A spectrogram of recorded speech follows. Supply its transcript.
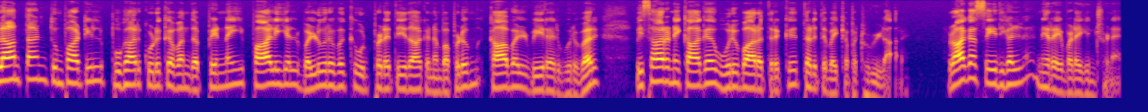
கிளாந்தான் தும்பாட்டில் புகார் கொடுக்க வந்த பெண்ணை பாலியல் வல்லுறவுக்கு உட்படுத்தியதாக நம்பப்படும் காவல் வீரர் ஒருவர் விசாரணைக்காக ஒரு வாரத்திற்கு தடுத்து வைக்கப்பட்டுள்ளார். ராகா செய்திகள் நிறைவடைகின்றன.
